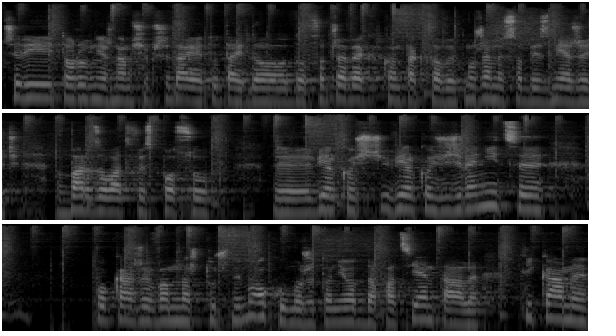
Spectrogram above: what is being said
czyli to również nam się przydaje tutaj do, do soczewek kontaktowych. Możemy sobie zmierzyć w bardzo łatwy sposób yy, wielkość, wielkość źrenicy. Pokażę Wam na sztucznym oku, może to nie odda pacjenta, ale klikamy,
